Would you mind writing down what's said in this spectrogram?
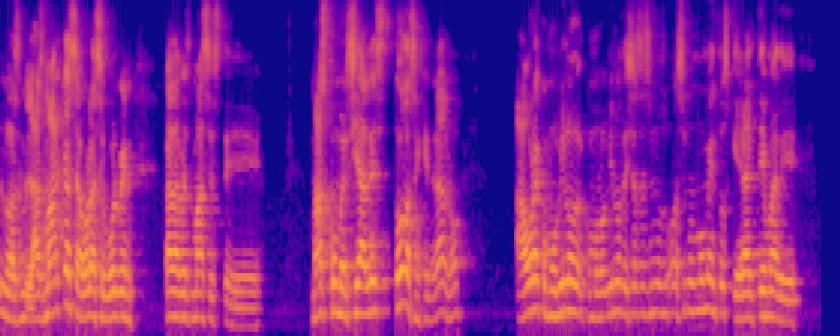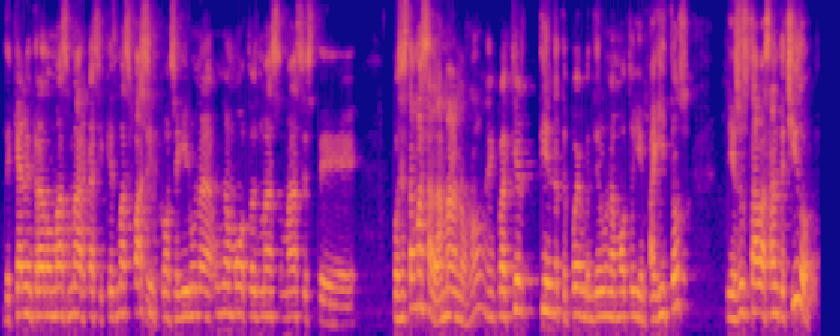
las, las marcas ahora se vuelven cada vez más, este, más comerciales, todas en general, ¿no? Ahora, como, bien lo, como lo bien lo decías hace unos, hace unos momentos, que era el tema de, de, que han entrado más marcas y que es más fácil conseguir una, una, moto, es más, más, este, pues está más a la mano, ¿no? En cualquier tienda te pueden vender una moto y en paguitos, y eso está bastante chido.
